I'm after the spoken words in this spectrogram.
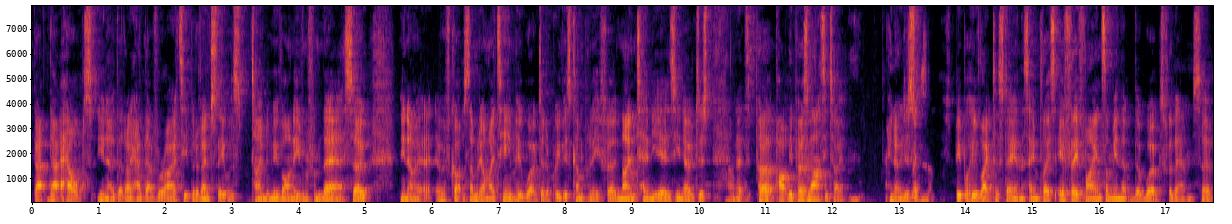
that that helped, you know, that I had that variety. But eventually, it was time to move on, even from there. So, you know, I- I've got somebody on my team who worked at a previous company for nine, ten years. You know, just and it's per, partly personality type. You know, just people who like to stay in the same place if they find something that, that works for them. So,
